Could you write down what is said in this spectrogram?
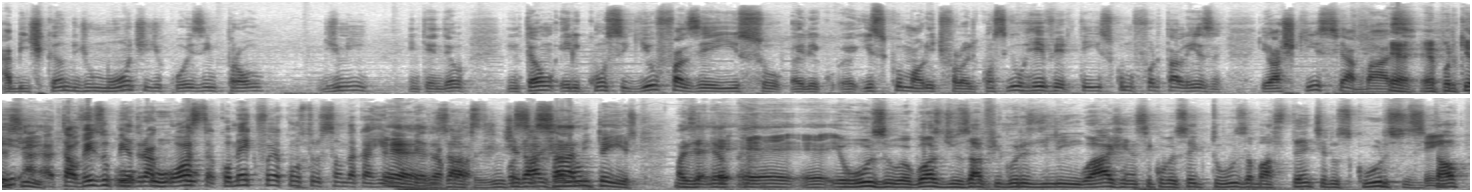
abdicando de um monte de coisa em prol de mim, entendeu? Então ele conseguiu fazer isso, ele, isso que o Maurício falou, ele conseguiu reverter isso como fortaleza. Eu acho que isso é a base. É, é porque, E, assim, ah, talvez o Pedro o- o- Acosta, como é que foi a construção da carreira do É, Pedro exato. Acosta? A gente Você já, já não tem isso. Mas é, é- é- é- eu uso, eu gosto de usar figuras de linguagem, assim como eu sei que tu usa bastante nos cursos Sim. e tal.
